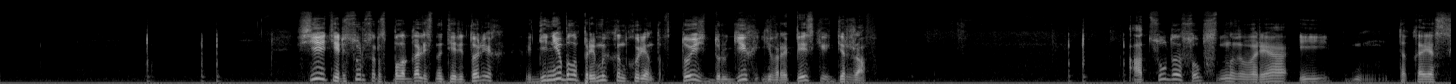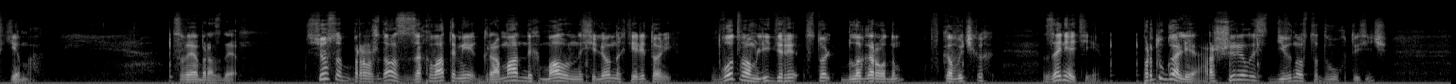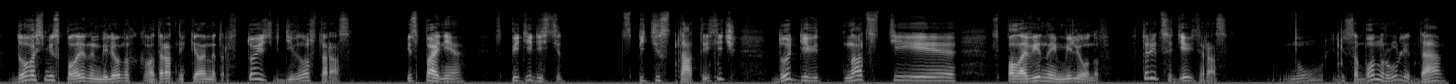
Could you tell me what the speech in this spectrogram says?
Все эти ресурсы располагались на территориях, где не было прямых конкурентов, то есть других европейских держав. Отсюда, собственно говоря, и такая схема своеобразная. Все сопровождалось захватами громадных малонаселенных территорий. Вот вам лидеры в столь благородном, в кавычках, занятии. Португалия расширилась с 92 тысяч до 8,5 миллионов квадратных километров, то есть в 90 раз. Испания с 50 с 500 тысяч до 19,5 миллионов в 39 раз. Ну, Лиссабон рулит, да.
